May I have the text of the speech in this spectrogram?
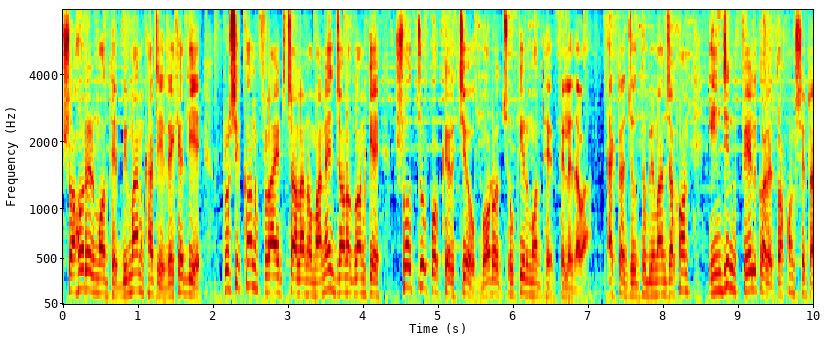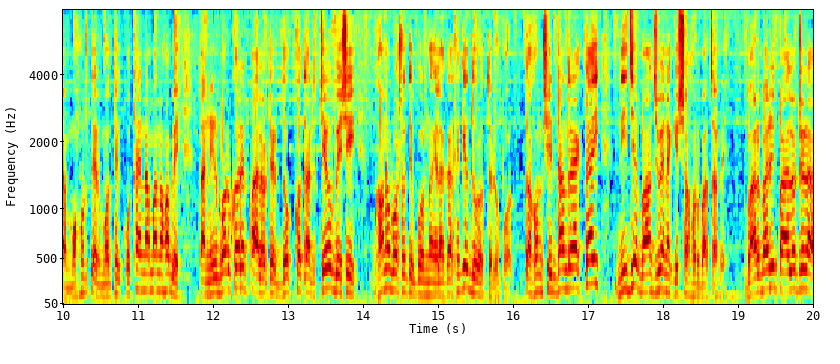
শহরের মধ্যে বিমান ঘাঁটি রেখে দিয়ে প্রশিক্ষণ ফ্লাইট চালানো মানে জনগণকে শত্রুপক্ষের চেয়েও বড় ঝুঁকির মধ্যে ফেলে দেওয়া। একটা যুদ্ধ বিমান যখন ইঞ্জিন ফেল করে, তখন সেটা মুহূর্তের মধ্যে কোথায় নামানো হবে তা নির্ভর করে পাইলটের দক্ষতার চেয়েও বেশি ঘনবসতিপূর্ণ এলাকা থেকে দূরত্বের উপর। তখন সিদ্ধান্ত একটাই, নিজে বাঁচবে নাকি শহর বাঁচাবে। বারবারই পাইলটেরা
